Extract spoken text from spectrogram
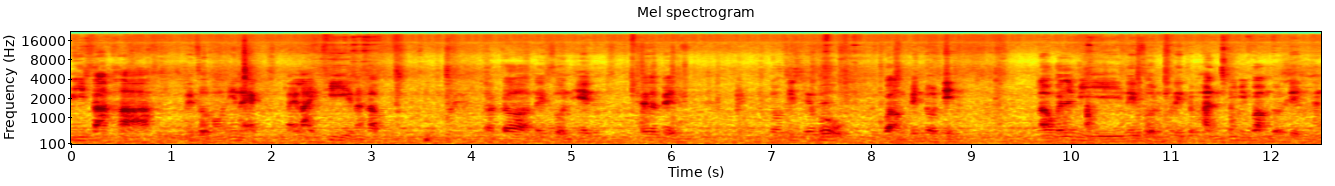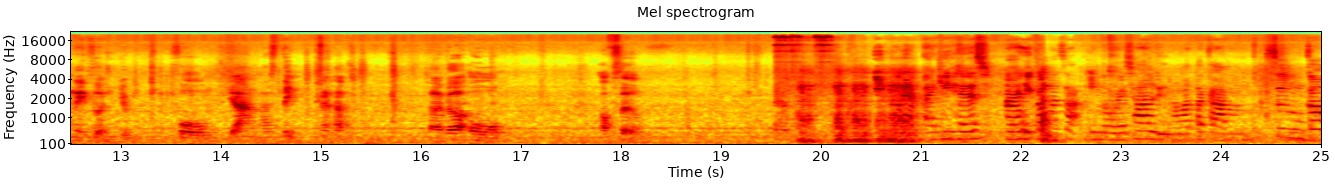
มีสาขาในส่วนของที่แนกหลาย ๆ ที่นะครับ แล้วก็ในส่วน N ก็จะเป็น noticeable คือความเป็นโดดเด่น เราก็จะมีในส่วนผลิตภัณฑ์ที่มีความโดดเด่นทั้งในส่วนยุบโฟมยางพลาสติกนะครับ แล้วก็ O observe InnoApp ITH I ก็มาจาก Innovation หรือนวัตกรรม ซึ่งก็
